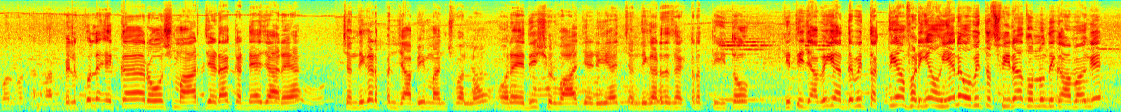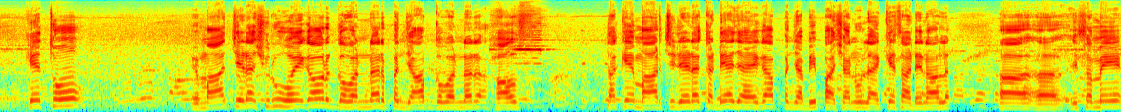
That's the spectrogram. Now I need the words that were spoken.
ਬਹੁਤ ਬਹੁਤ ਧੰਨਵਾਦ। ਬਿਲਕੁਲ ਇੱਕ ਰੋਸ ਮਾਰਚ ਜਿਹੜਾ ਕੱਢਿਆ ਜਾ ਰਿਹਾ। ਚੰਡੀਗੜ੍ਹ ਪੰਜਾਬੀ ਮੰਚ ਵੱਲੋਂ ਔਰ ਇਹਦੀ ਸ਼ੁਰੂਆਤ ਜਿਹੜੀ ਹੈ ਚੰਡੀਗੜ੍ਹ ਦੇ ਸੈਕਟਰ 30 ਤੋਂ ਕੀਤੀ ਜਾਵੇਗੀ। ਅੱਧੇ ਵਿੱਚ ਤਖਤੀਆਂ ਫੜੀਆਂ ਹੋਈਆਂ ਨੇ, ਉਹ ਵੀ ਤਸਵੀਰਾਂ ਤੁਹਾਨੂੰ ਦਿਖਾਵਾਂਗੇ ਕਿ ਇੱਥੋਂ ਇਹ ਮਾਰਚ ਜਿਹੜਾ ਸ਼ੁਰੂ ਹੋਏਗਾ ਔਰ ਗਵਰਨਰ, ਪੰਜਾਬ ਗਵਰਨਰ ਹਾਊਸ ਤੱਕ ਇਹ ਮਾਰਚ ਜਿਹੜਾ ਕੱਢਿਆ ਜਾਏਗਾ ਪੰਜਾਬੀ ਭਾਸ਼ਾ ਨੂੰ ਲੈ ਕੇ। ਸਾਡੇ ਨਾਲ ਇਸ ਸਮੇਂ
